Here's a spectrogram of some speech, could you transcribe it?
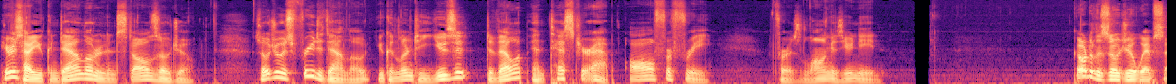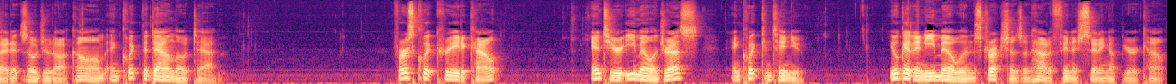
Here's how you can download and install Xojo. Xojo is free to download. You can learn to use it, develop, and test your app all for free for as long as you need. Go to the Xojo website at xojo.com and click the Download tab. First click Create Account, enter your email address, and click Continue. You'll get an email with instructions on how to finish setting up your account.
